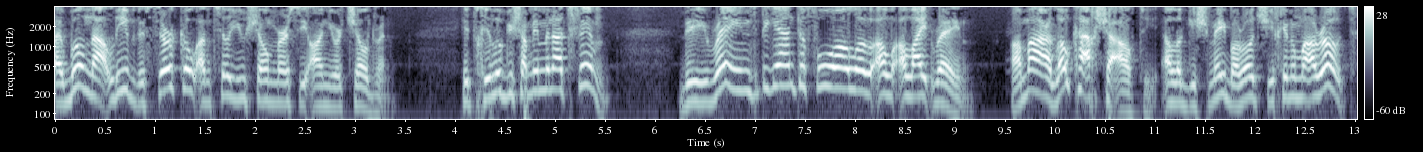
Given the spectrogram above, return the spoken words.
I will not leave the circle until you show mercy on your children. The rains began to fall, a, a, a light rain. Amar lo kach sha'alti, ela gishmei barot shichinu ma'arot.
